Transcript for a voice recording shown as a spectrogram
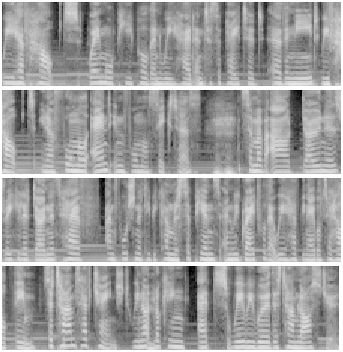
we have helped way more people than we had anticipated uh, the need. We've helped, you know, formal and informal sectors. Mm-hmm. Some of our donors, regular donors, have unfortunately become recipients, and we're grateful that we have been able to help them. So times have changed. We're not hmm. looking at where we were this time last year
